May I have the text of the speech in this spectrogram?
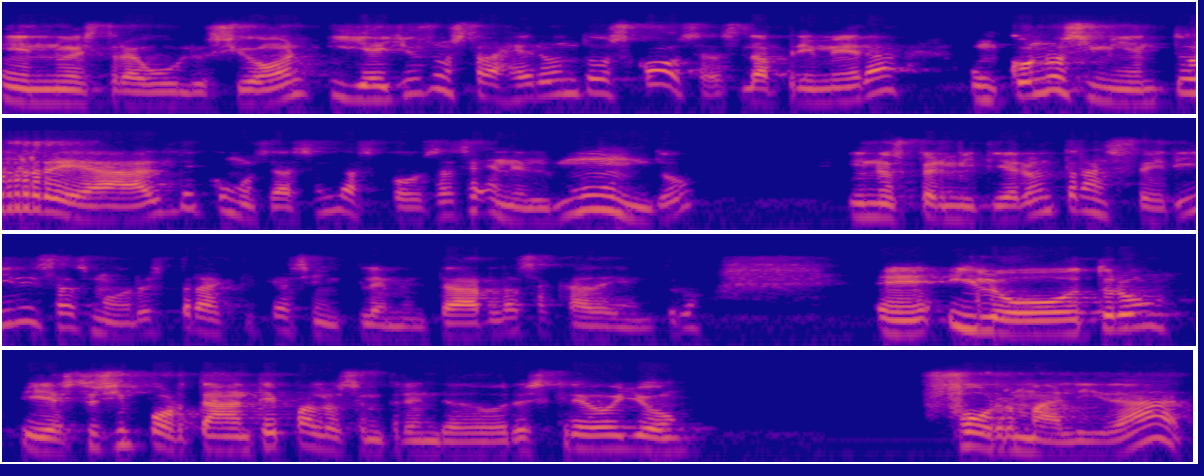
en nuestra evolución y ellos nos trajeron dos cosas. La primera, un conocimiento real de cómo se hacen las cosas en el mundo y nos permitieron transferir esas mejores prácticas e implementarlas acá adentro. Eh, y lo otro, y esto es importante para los emprendedores, creo yo, formalidad.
